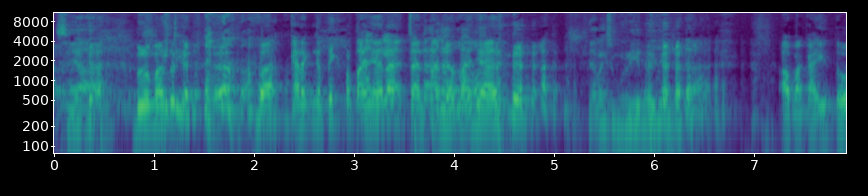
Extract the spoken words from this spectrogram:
Siap. belum masuk ke eh, ba- karek ngetik pertanyaan can tanda tanya Saya langsung read nya. apakah itu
